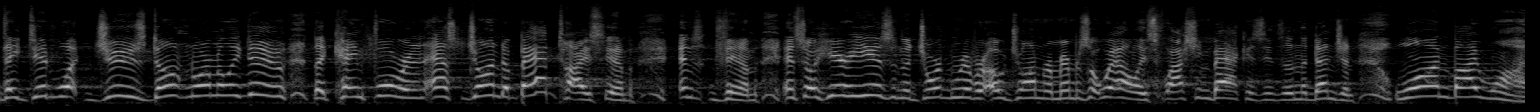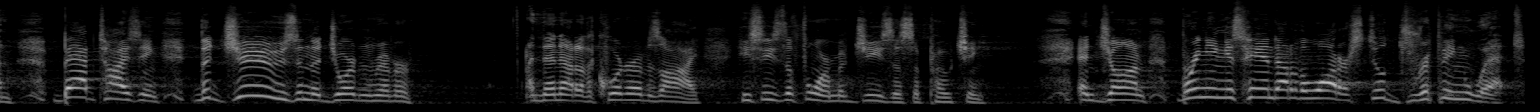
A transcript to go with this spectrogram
they did what jews don't normally do. They came forward and asked john to baptize him him and them. And so here he is in the Jordan River. Oh, John remembers it well. He's flashing back as he's in the dungeon, one by one, baptizing the Jews in the Jordan River. And then out of the corner of his eye, he sees the form of Jesus approaching. And John, bringing his hand out of the water, still dripping wet,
